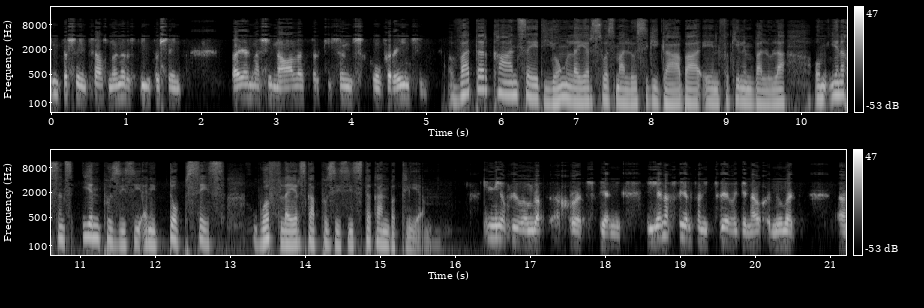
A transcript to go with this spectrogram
10%, selfs minder as 10% by 'n nasionale verkiesingskonferensie. Watter kanse het jong leiers soos Malusi Gigaba en Fikile Mbalula om enigstens een posisie in die top 6 hoofleierskap posisies te kan bekleë? Nie op die oomblik 'n groot steun nie. Die enigste een van die twee wat jy nou genoem het, uh,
